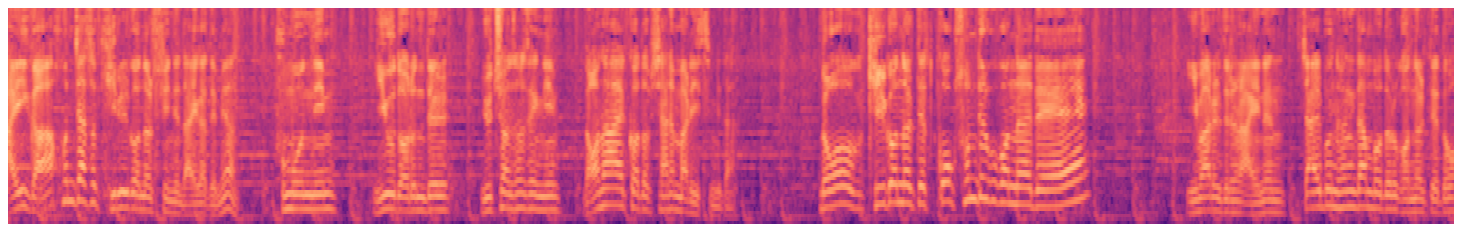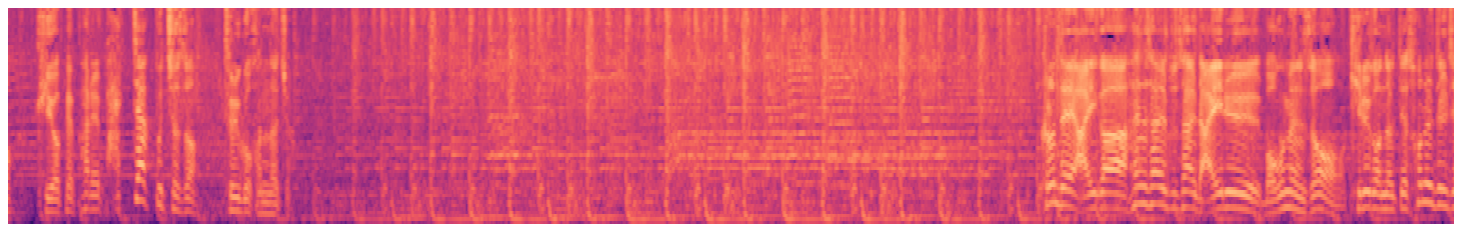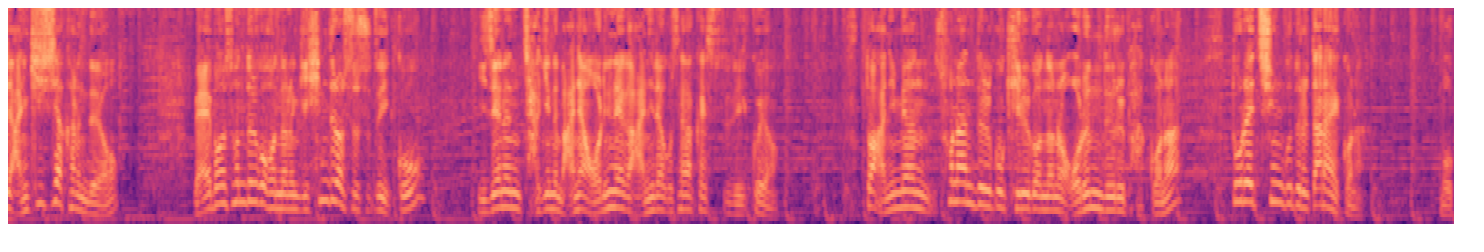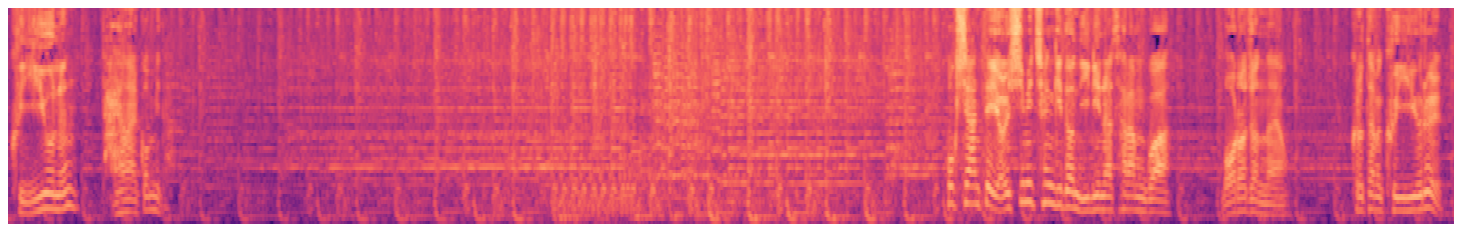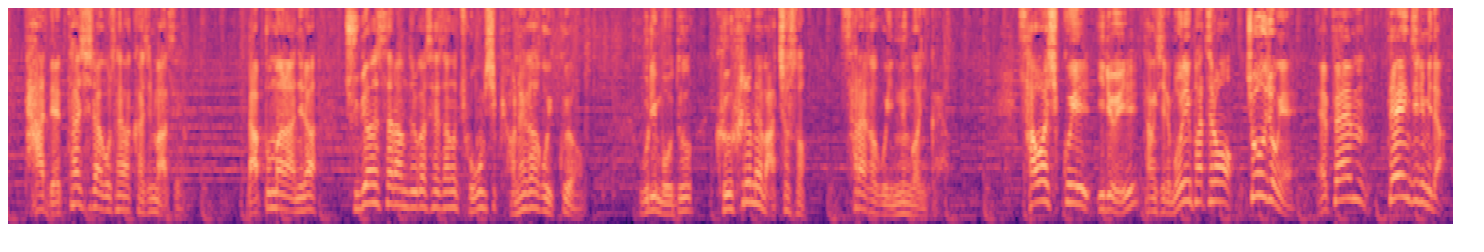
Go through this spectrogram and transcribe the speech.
아이가 혼자서 길을 건널 수 있는 나이가 되면 부모님, 이웃 어른들, 유치원 선생님 너나 할 것 없이 하는 말이 있습니다. 너 길 건널 때 꼭 손 들고 건너야 돼. 이 말을 들은 아이는 짧은 횡단보도를 건널 때도 귀 옆에 팔을 바짝 붙여서 들고 건너죠. 그런데 아이가 한 살, 두 살 나이를 먹으면서 길을 건널 때 손을 들지 않기 시작하는데요. 매번 손 들고 건너는 게 힘들었을 수도 있고, 이제는 자기는 마냥 어린애가 아니라고 생각할 수도 있고요. 또 아니면 손 안 들고 길을 건너는 어른들을 봤거나, 또래 친구들을 따라했거나, 뭐 그 이유는 다양할 겁니다. 혹시 한때 열심히 챙기던 일이나 사람과 멀어졌나요? 그렇다면 그 이유를 다 내 탓이라고 생각하지 마세요. 나뿐만 아니라 주변 사람들과 세상은 조금씩 변해가고 있고요. 우리 모두 그 흐름에 맞춰서 살아가고 있는 거니까요. 4월 19일 일요일 당신의 모닝 파트너 조우종의 FM 대행진입니다.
